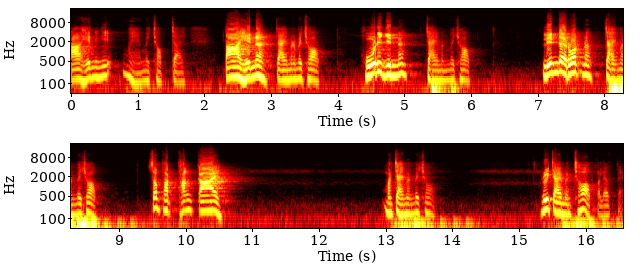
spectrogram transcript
ตาเห็นอย่างนี้แหมไม่ชอบใจ ตาเห็นนะใจมันไม่ชอบ หูได้ยินนะใจมันไม่ชอบ ลิ้นได้รสนะใจมันไม่ชอบ สัมผัสทางกาย มันใจมันไม่ชอบ หรือใจมันชอบก็แล้วแต่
